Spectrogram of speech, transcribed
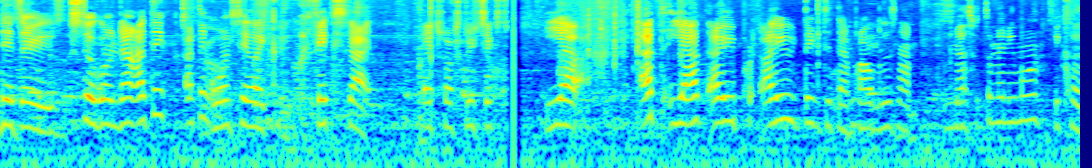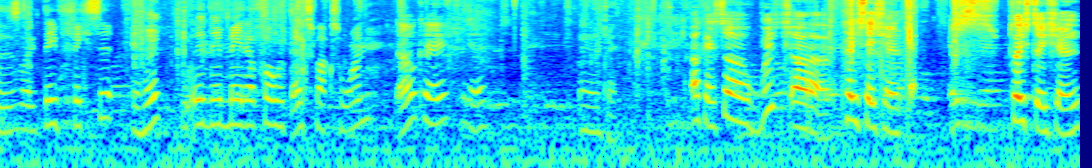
That they're still going down. I think I think once they like fix that Xbox 360, yeah, I th- yeah I I think that that probably does not mess with them anymore because like they fixed it hmm and they made up for it with the Xbox One. Okay. Yeah. Okay. Okay. So, which uh, PlayStation, PlayStation,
